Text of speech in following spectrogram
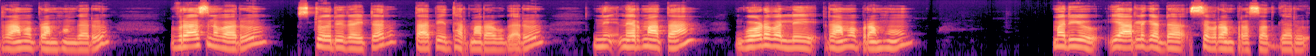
రామబ్రహ్మం గారు. వ్రాసిన వారు స్టోరీ రైటర్ తాపి ధర్మారావు గారు. ని నిర్మాత గోడవల్లి రామబ్రహ్మం మరియు యార్లగడ్డ శివరాం ప్రసాద్ గారు.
